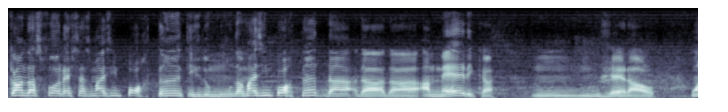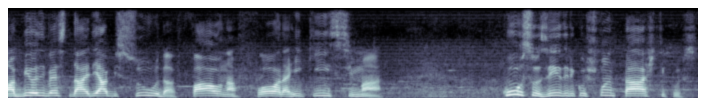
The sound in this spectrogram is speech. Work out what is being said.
que é uma das florestas mais importantes do mundo, a mais importante da, da, da América no, no geral. Uma biodiversidade absurda, fauna, flora riquíssima, cursos hídricos fantásticos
